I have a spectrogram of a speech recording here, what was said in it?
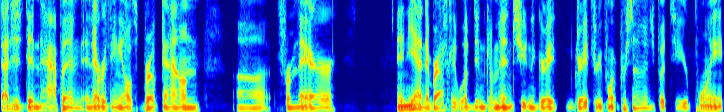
That just didn't happen. And everything else broke down uh, from there. And yeah, Nebraska didn't come in shooting a great, great three point percentage. But to your point,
